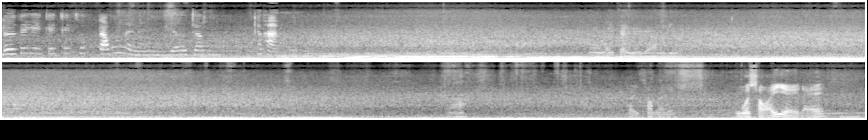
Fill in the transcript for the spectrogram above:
Đưa cái cái cái cái khúc trống này, này vô trong cái thành Còn lấy cây này ra là gì vậy? đó rồi xong rồi mua sỏi về để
